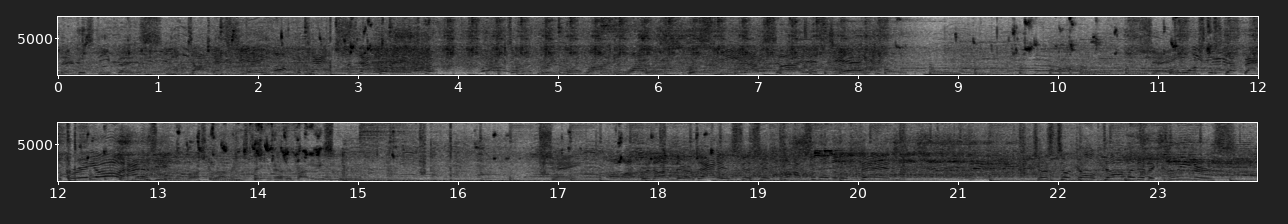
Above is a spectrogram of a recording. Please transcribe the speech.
Memphis defense up top. SGA off the catch. That three is good. Bounce on that three-point line. Wallace with speed outside. SGA. Shai wants to step back three. Oh, how does he? The bus driver, he's taking everybody to school. Shai up and under. That is just impossible to defend. Just took Aldama to the cleaners.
